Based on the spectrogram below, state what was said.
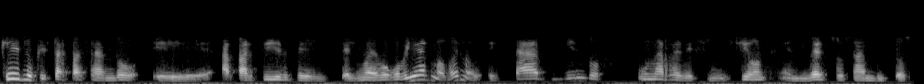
¿Qué es lo que está pasando eh, a partir del, del nuevo gobierno? Bueno, está viendo una redefinición en diversos ámbitos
